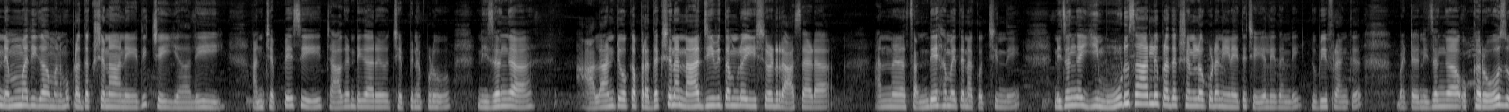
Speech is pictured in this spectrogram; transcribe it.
నెమ్మదిగా మనము ప్రదక్షిణ అనేది చెయ్యాలి అని చెప్పేసి చాగంటి గారు చెప్పినప్పుడు నిజంగా అలాంటి ఒక ప్రదక్షిణ నా జీవితంలో ఈశ్వరుడు రాశాడా అన్న సందేహం అయితే నాకు వచ్చింది నిజంగా ఈ మూడు సార్లు ప్రదక్షిణలో కూడా నేనైతే చేయలేదండి టు బీ ఫ్రాంక్ బట్ నిజంగా ఒక్క రోజు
